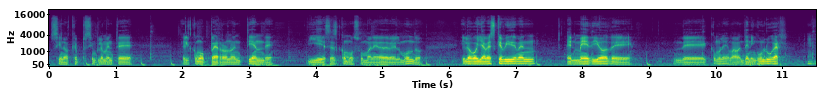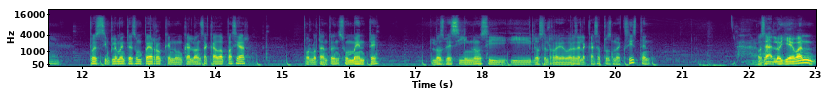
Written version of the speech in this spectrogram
sino que pues, simplemente él como perro no entiende. Y esa es como su manera de ver el mundo. Y luego ya ves que viven en medio de, de ¿cómo le llamaban? De ningún lugar. Pues simplemente es un perro que nunca lo han sacado a pasear. Por lo tanto, en su mente, los vecinos y, y los alrededores de la casa pues no existen. O sea, lo llevan,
